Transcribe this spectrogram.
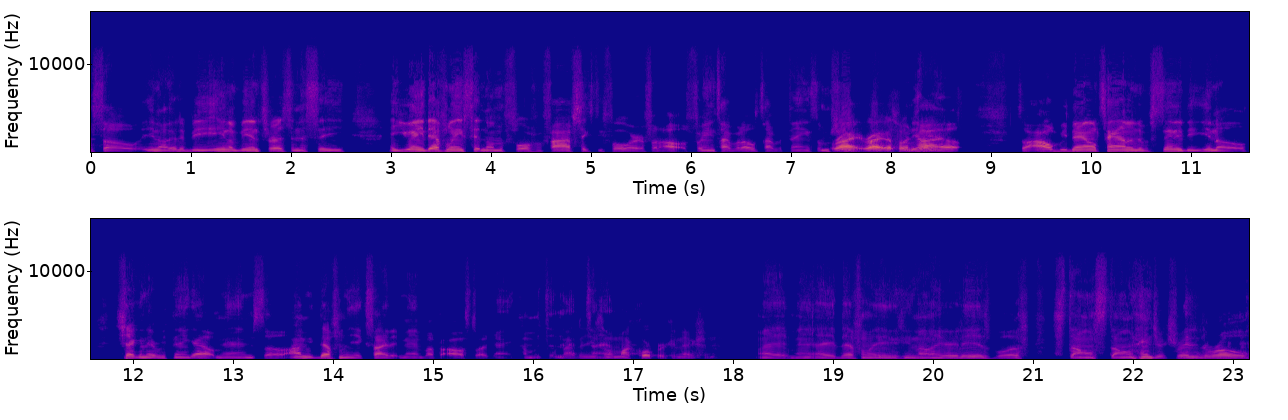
so you know it'd be you know be interesting to see. And you ain't definitely ain't sitting on the floor for five sixty four for the, for any type of those type of things. So sure right, right. That's what pretty high up. So I'll be downtown in the vicinity, you know, checking everything out, man. So I'm definitely excited, man, about the All Star game coming tonight. On my corporate connection. Hey man, hey, definitely, you know, here it is, boy. Stone Stone Hendricks ready to roll.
